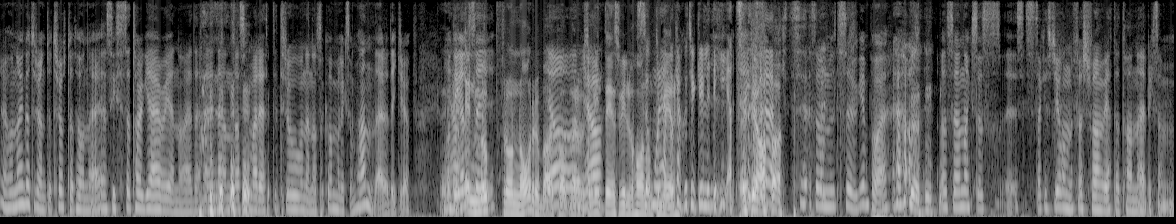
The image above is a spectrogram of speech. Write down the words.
Ja, hon har ju gått runt och trott att hon är den sista Targaryen och är den, är den enda som har rätt till tronen och så kommer liksom han där och dyker upp. Och En dels säger- mupp från norr bara Ja, kommer som ja. inte ens vill ha Som något hon ändå mer kanske tycker är lite het. Ja. Exakt, som hon är lite sugen på. Och sen också stackars John först får han veta att han är liksom,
